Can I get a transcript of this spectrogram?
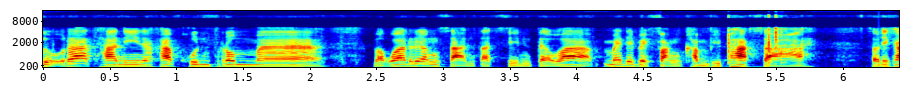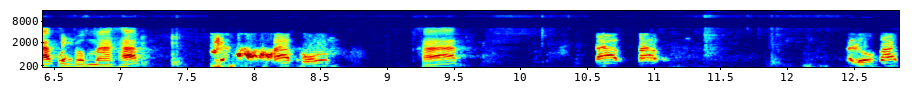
สุราษฎร์ธานีนะครับ คุณพรหมมา บอกว่าเรื่องศาลตัดสิน แต่ว่าไม่ได้ไปฟังคำพิพากษา สวัสดีครับคุณพรหมมาครับ ครับผม ครับ ครับครับฮัลโหลครับ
